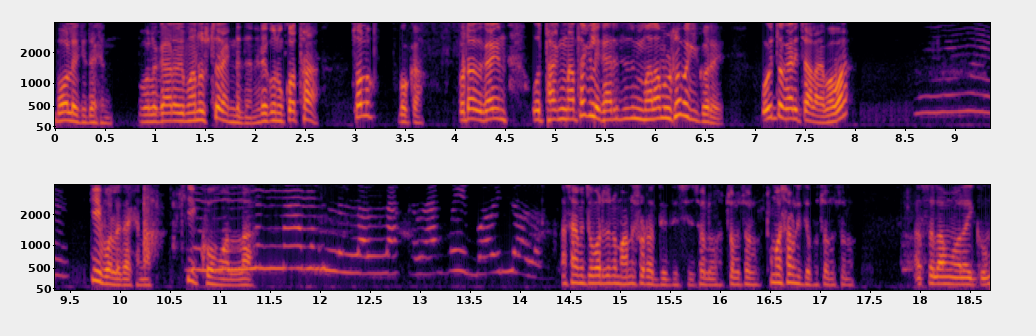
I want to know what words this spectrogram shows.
বলে কি দেখেন? বলে গাড়ির মানুষটা রান্না দেন এটা কোনো কথা। চলো বোকা। ওটা গাড়ি ও থাক না থাকলে গাড়িতে তুমি মালামাল উঠবে কি করে? ওই তো গাড়ি চালায় বাবা। কি বলে দেখে না? কি কম আল্লাহ। আচ্ছা আমি তোমার জন্য মানুষ অর্ডার দিয়ে দিচ্ছি। চলো চলো চলো। তোমার সামনে দেবো চলো চলো। আসসালামু আলাইকুম।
